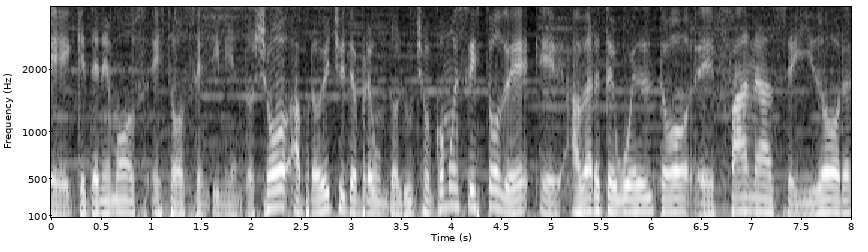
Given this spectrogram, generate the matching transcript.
eh, que tenemos estos sentimientos. Yo aprovecho y te pregunto, Lucho, ¿cómo es esto de eh, haberte vuelto eh, fana, seguidor,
